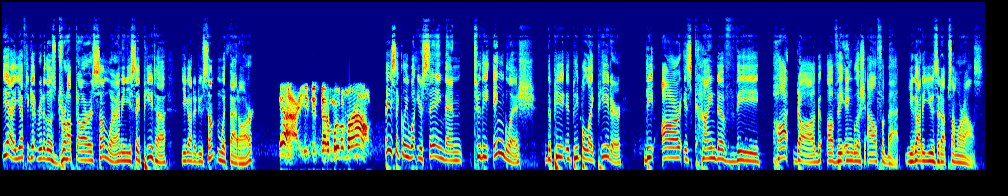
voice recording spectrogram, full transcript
Yeah, you have to get rid of those dropped R's somewhere. I mean, you say PETA, you got to do something with that R. Yeah, you just gotta move them around. Basically what you're saying then to the English, the pe- people like Peter, the R is kind of the hot dog of the English alphabet. You got to use it up somewhere else.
